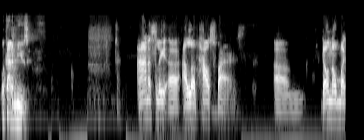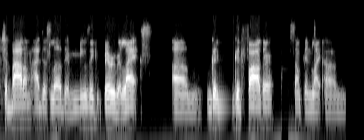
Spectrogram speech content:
What kind of music? Honestly, uh, I love Housefires. Um, don't know much about them. I just love their music. Very relaxed. Um, good good father. Something like um,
